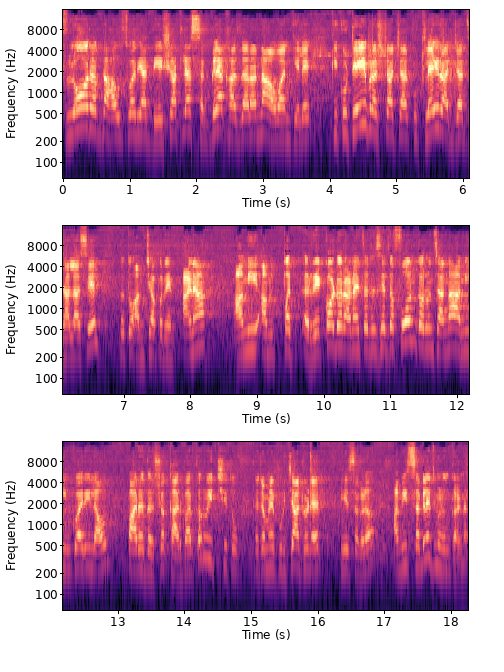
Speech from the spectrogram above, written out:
फ्लोअर ऑफ द हाऊसवर या देशातल्या सगळ्या खासदारांना आवाहन केले की कुठेही भ्रष्टाचार कुठल्याही राज्यात झाला असेल तर तो आमच्यापर्यंत आणा. आम्ही आम पत रेकॉर्डवर आणायचं नसेल तर फोन करून सांगा. आम्ही इन्क्वायरी लावून पारदर्शक कारभार करू इच्छितो. त्याच्यामुळे पुढच्या आठवड्यात हे सगळं आम्ही सगळेच मिळून करणार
